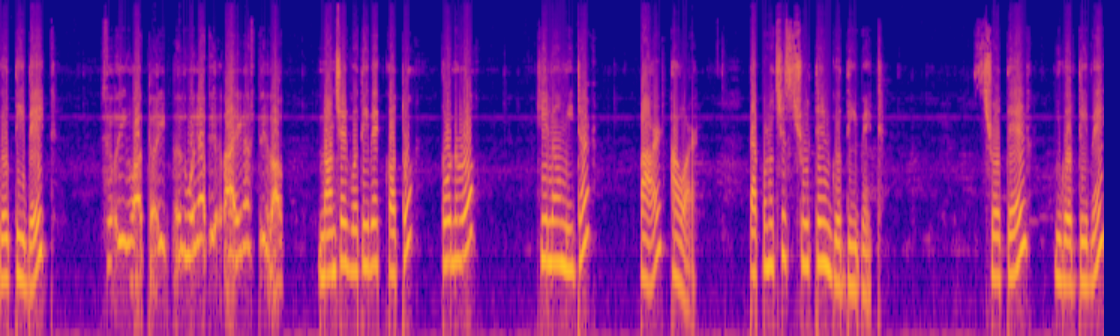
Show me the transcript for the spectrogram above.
গতিবেগ লঞ্চের গতিবেগ কত? পনেরো কিলোমিটার পার আওয়ার। তারপর হচ্ছে স্রোতের গতিবেগ। স্রোতের গতিবেগ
